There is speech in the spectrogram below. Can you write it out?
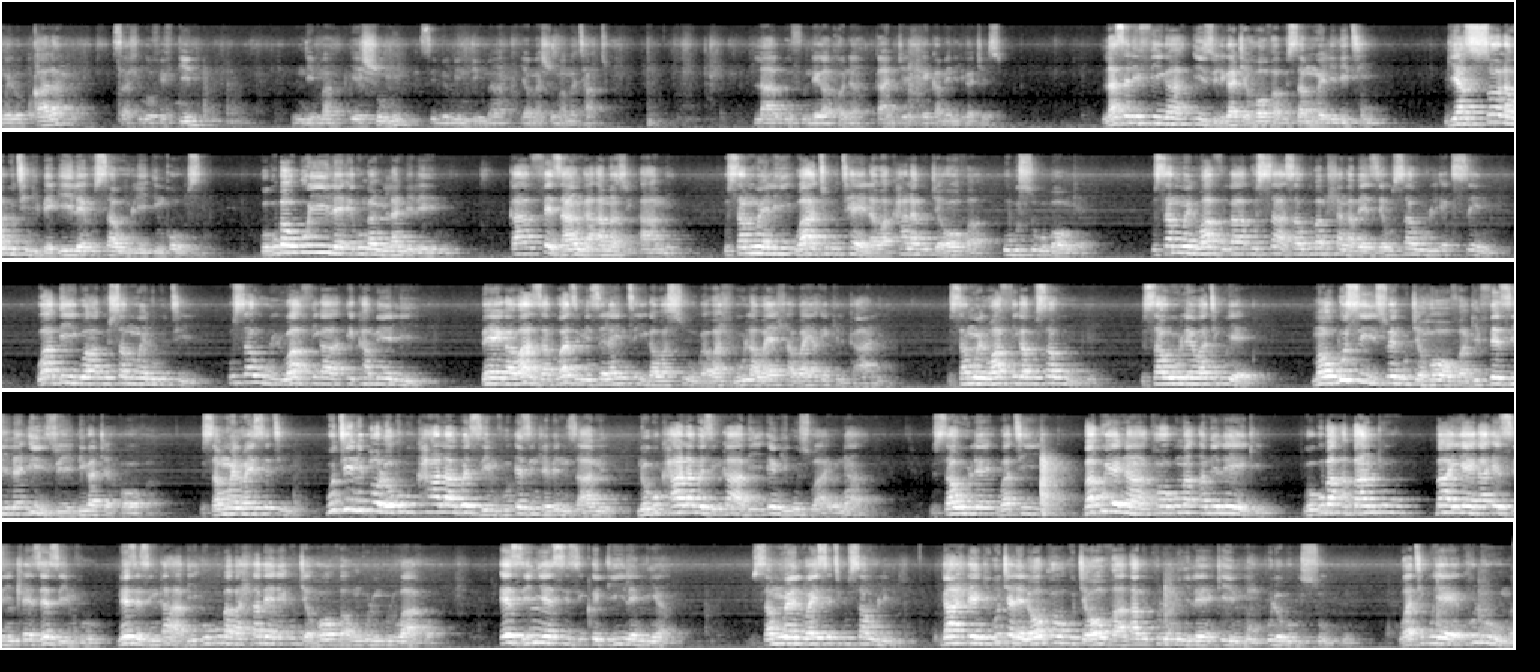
uSamuel wokuqala sahluko 15 indima yeshumi sibe kwindima yamashumi amathathu. La kufundeka khona kanje egameni lika Jesu lase lifika izwi lika Jehova kuSamuel lithi Ngiyazisola ukuthi ngibekile uSawuli inkosi. Ngokuba ubuyile ekungangilandeleni kafezanga amazwi ami. uSamueli wathukuthela wakhala kuJehova ubusuku bonke. uSamuel wavuka kusasa ukuba mhlangabeze uSawuli ekseni kwabikwa kuSamuel ukuthi uSawuli wafika eKhameli. Bheka waza wazimisela insika wasuka wadlula wayehla waya eGilgali. uSamuel wafika kuSawuli uSawule wathi kuye Mawubusiswe nguJehova ngifezile izwi likaJehova. uSamuel wayesethi Kuthini pho lokhu kukhala kwezimvu ezindlebeni zami nokukhala kwezinkabi engikuzwayo na? uSawule wathi babuye nakho kuma-Amaleki ngokuba abantu bayeka ezinhle zezimvu nezezinkabi ukuba bahlabele uJehova uNkulunkulu wakho. Ezinye siziqedile nya. Samuel wayesethi kuSawuli kahle ngikutshele lokho uJehova akukhulumile kimi kulobu busuku. Wathi kuye khuluma.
